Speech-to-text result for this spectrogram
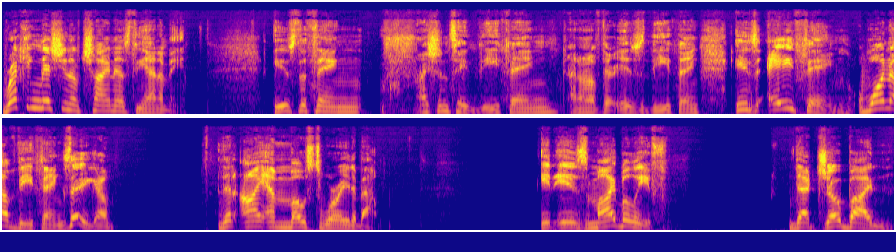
Recognition of China as the enemy is the thing. I shouldn't say the thing. I don't know if there is the thing. Is a thing, one of the things, there you go, that I am most worried about. It is my belief that Joe Biden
